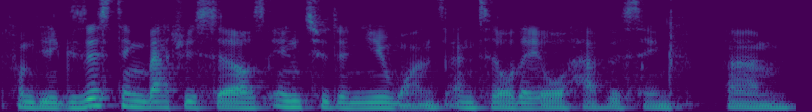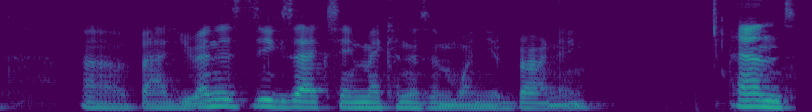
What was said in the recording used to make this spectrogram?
from the existing battery cells into the new ones until they all have the same um, uh, value. And it's the exact same mechanism when you're burning. And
